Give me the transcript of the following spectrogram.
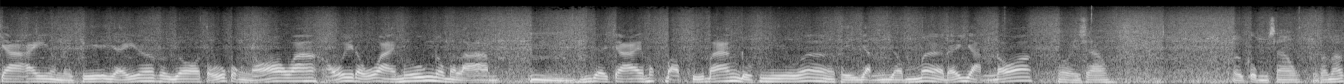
chai này kia vậy đó. Rồi do tuổi còn nhỏ quá hỏi đâu có ai mướn đâu mà làm ừ da chai móc bọc thì bán được nhiêu á thì dành dụm á để dành đó. Rồi sao? Rồi cùng sao? Rồi phải mất.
